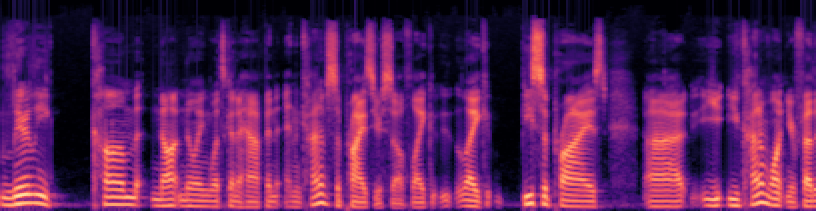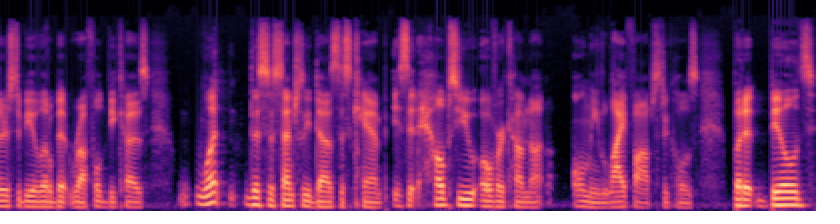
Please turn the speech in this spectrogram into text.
literally come not knowing what's going to happen and kind of surprise yourself. Like like be surprised. Uh, you, you kind of want your feathers to be a little bit ruffled because what this essentially does, this camp, is it helps you overcome not only life obstacles, but it builds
